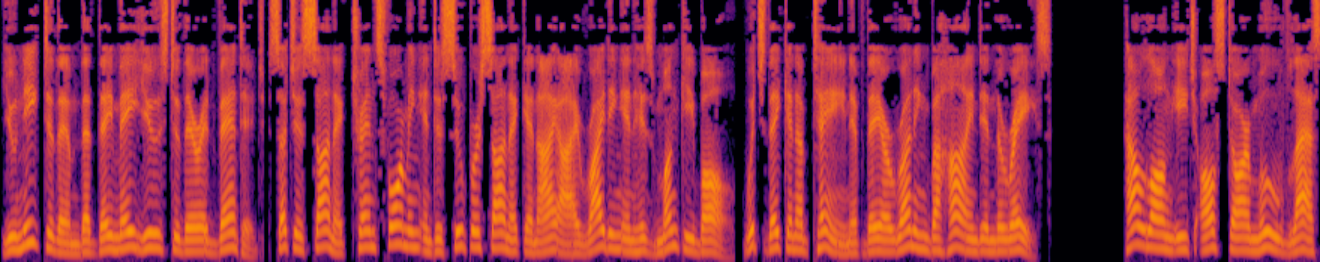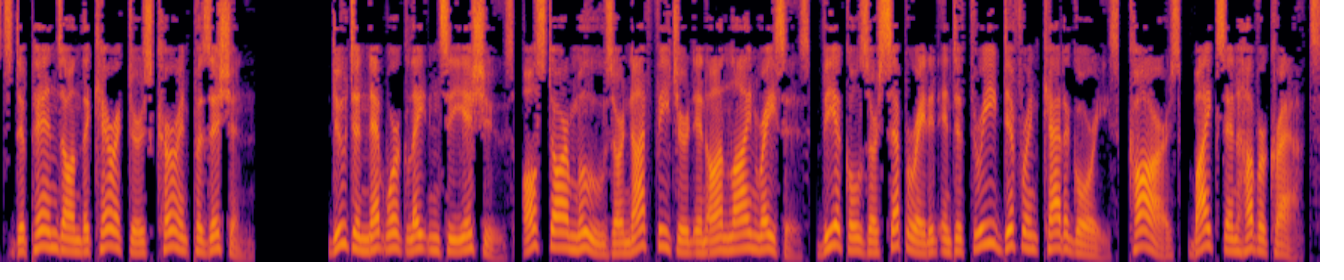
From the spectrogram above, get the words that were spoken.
unique to them that they may use to their advantage such as Sonic transforming into Super Sonic and AiAi riding in his monkey ball, which they can obtain if they are running behind in the race. How long each All-Star move lasts depends on the character's current position. Due to network latency issues, All-Star moves are not featured in online races. Vehicles are separated into three different categories, cars, bikes and hovercrafts.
